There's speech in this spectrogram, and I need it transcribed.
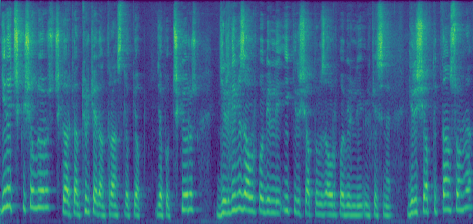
yine çıkış alıyoruz. Çıkarken Türkiye'den translok yap, yapıp çıkıyoruz. Girdiğimiz Avrupa Birliği, ilk giriş yaptığımız Avrupa Birliği ülkesine giriş yaptıktan sonra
